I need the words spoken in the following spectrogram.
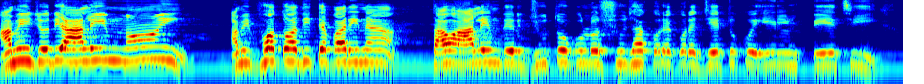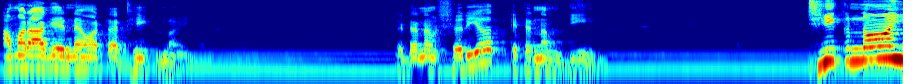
আমি যদি আলিম নই, আমি ফতোয়া দিতে পারি না, তাও আলেমদের জুতোগুলো সোজা করে করে যেটুকু ইলম পেয়েছি, আমার আগে নেওয়াটা ঠিক নয়। এটার নাম শরীয়ত, এটার নাম দিন। ঠিক নয়,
